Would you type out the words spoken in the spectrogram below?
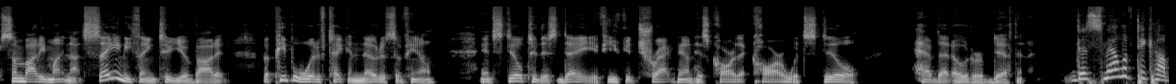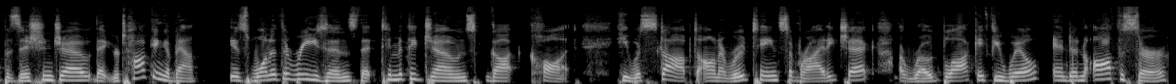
somebody might not say anything to you about it, but people would have taken notice of him. And still to this day, if you could track down his car, that car would still have that odor of death in it. The smell of decomposition, Joe, that you're talking about is one of the reasons that Timothy Jones got caught. He was stopped on a routine sobriety check, a roadblock, if you will, and an officer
